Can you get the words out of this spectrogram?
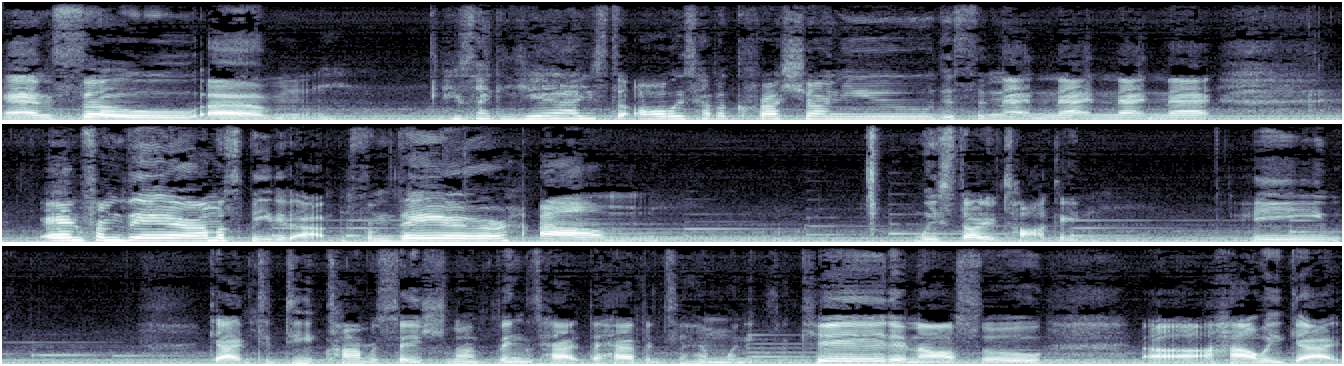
And so um, he's like, yeah, I used to always have a crush on you, this and that and that and that and that. And from there, I'm gonna speed it up. From there, um, we started talking. He got into deep conversation on things that had to happen to him when he was a kid, and also uh, how he got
